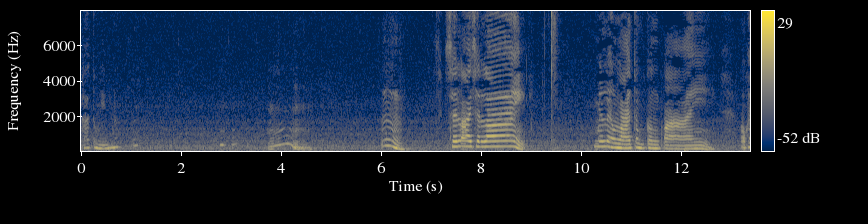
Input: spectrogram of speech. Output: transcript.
พาดตรงนี้นิดนึงอืม อืม ใช้ลายใช้ลายไม่เลวร้ายจนเกินไป โอเค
